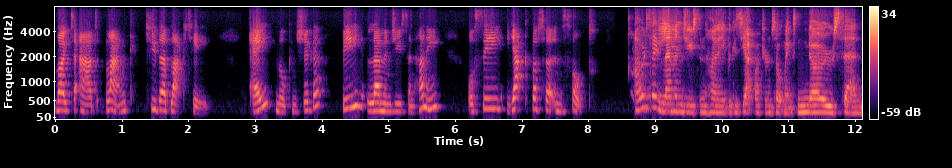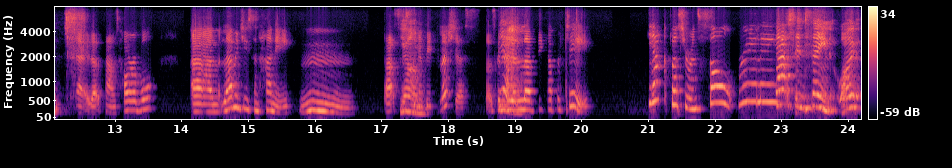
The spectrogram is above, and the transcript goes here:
like to add blank to their black tea. A. Milk and sugar. B. Lemon juice and honey. Or C. Yak butter and salt. I would say lemon juice and honey because yak butter and salt makes no sense. No, that sounds horrible. Um, lemon juice and honey. Mmm. That's just going to be delicious. That's going to be a lovely cup of tea. Yak butter and salt, really? That's insane. I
